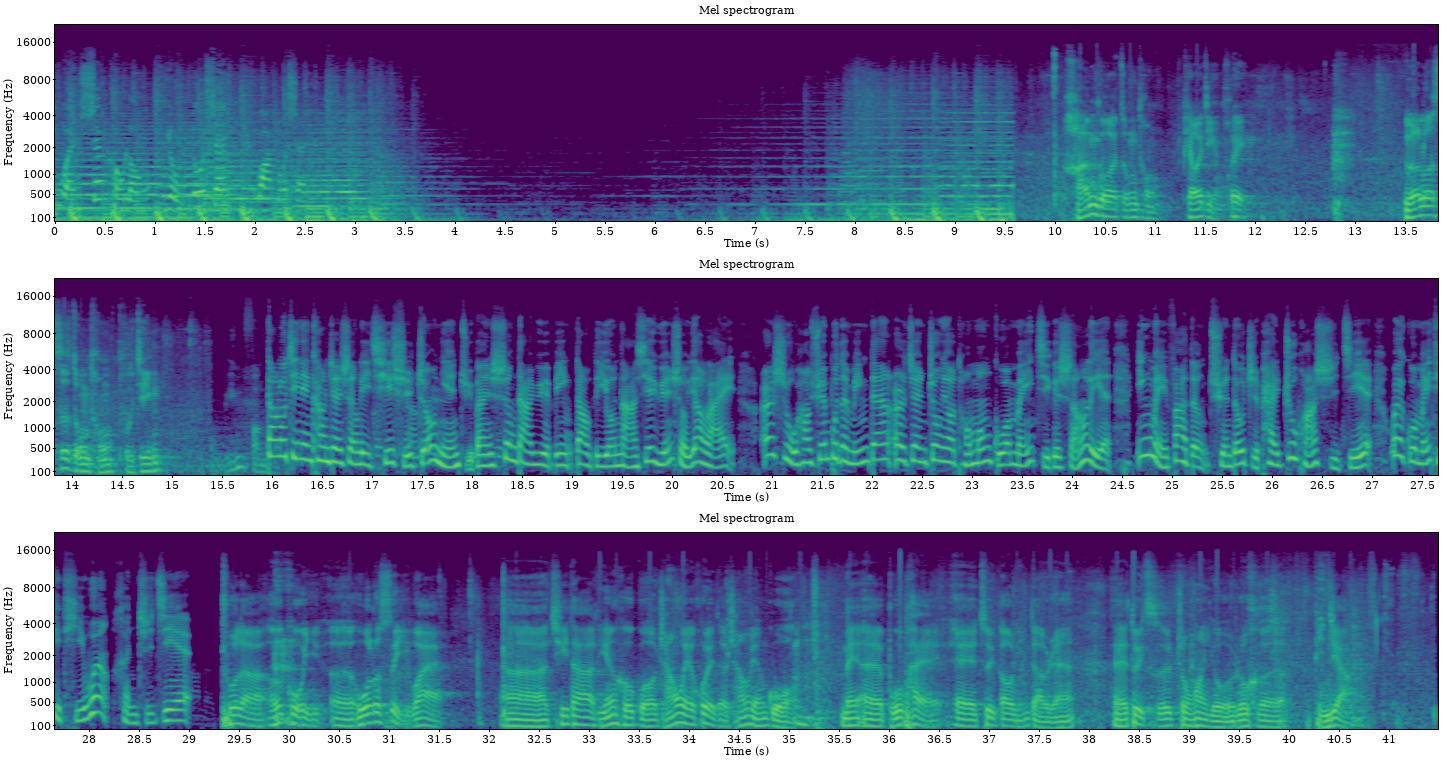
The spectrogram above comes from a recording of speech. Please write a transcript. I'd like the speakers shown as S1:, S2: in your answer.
S1: 新闻深喉咙，有多深挖多深。
S2: 韩国总统朴槿惠，俄罗斯总统普京。
S3: 大陆纪念抗战胜利七十周年，举办盛大阅兵，到底有哪些元首要来？二十五号宣布的名单，二战重要同盟国没几个赏脸，英美法等全都只派驻华使节。外国媒体提问很直接，
S4: 除了俄国以呃俄罗斯以外，呃其他联合国常委会的成员国没呃不派呃最高领导人，呃对此中方有如何评价？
